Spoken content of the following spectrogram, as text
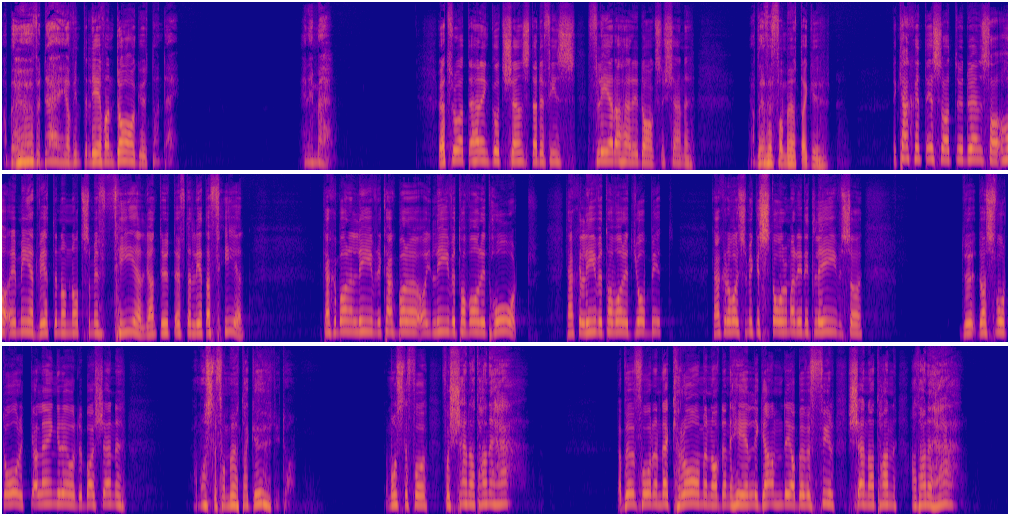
Jag behöver dig, jag vill inte leva en dag utan dig. Är ni med? Jag tror att det här är en gudstjänst där det finns flera här idag som känner, jag behöver få möta Gud. Det kanske inte är så att du, du ens är medveten om något som är fel. Jag är inte ute efter att leta fel. Kanske bara en liv, det kanske bara livet har varit hårt. Kanske livet har varit jobbigt. Kanske det har varit så mycket stormar i ditt liv så du, du har svårt att orka längre och du bara känner, jag måste få möta Gud idag. Jag måste få, få känna att han är här. Jag behöver få den där kramen av den heliga Ande. Jag behöver känna att han, att han är här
